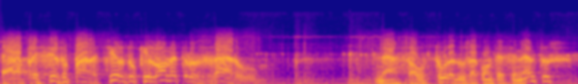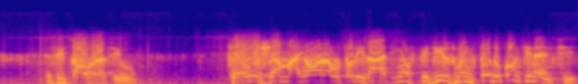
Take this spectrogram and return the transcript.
Era preciso partir do quilômetro zero. Nessa altura dos acontecimentos, Vital Brasil, que hoje é a maior autoridade em ofidismo em todo o continente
